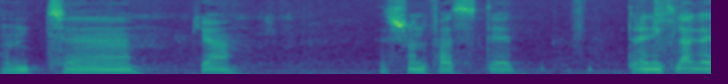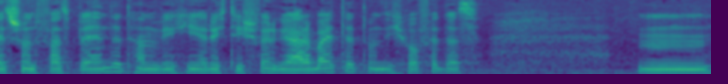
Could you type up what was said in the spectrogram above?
Und äh, ja, ist schon fast der Trainingslager ist schon fast beendet, haben wir hier richtig schwer gearbeitet und ich hoffe, dass mh,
